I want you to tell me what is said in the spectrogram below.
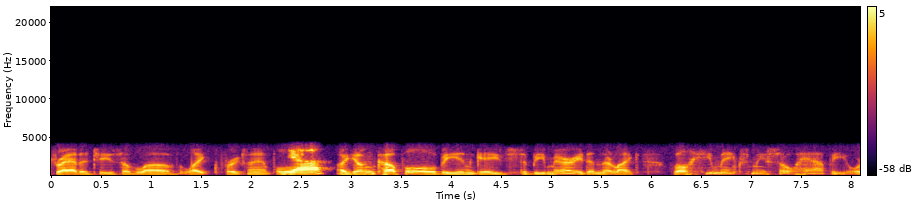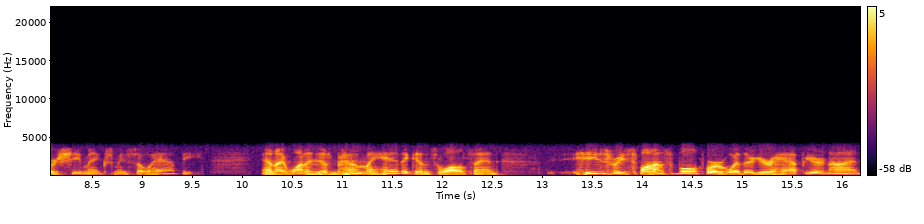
strategies of love. Like for example, yeah. a young couple will be engaged to be married, and they're like, "Well, he makes me so happy," or "She makes me so happy." And I want to mm-hmm. just pound my head against the wall saying he's responsible for whether you're happy or not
